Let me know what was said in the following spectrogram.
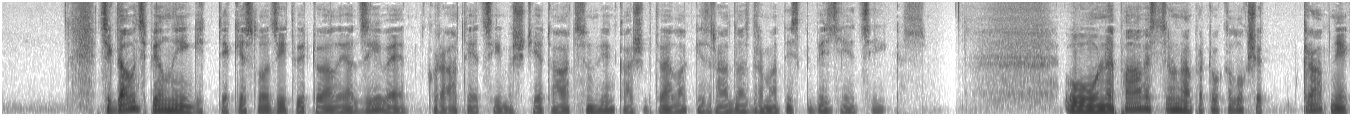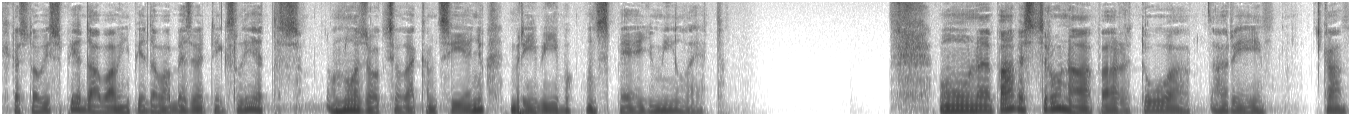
Cik daudz pilnīgi tiek ieslodzīti virtuālajā dzīvē, kurā attiecības šķiet ātras un vienkāršas, bet vēlāk izrādās dramatiski bezjēdzīgas. Un pāvests runā par to, ka lūk, šie krāpnieki, kas to visu piedāvā, viņi piedāvā bezvērtīgas lietas un nozog cilvēkam cieņu, brīvību un spēju mīlēt. Un pāvests runā par to arī, ka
